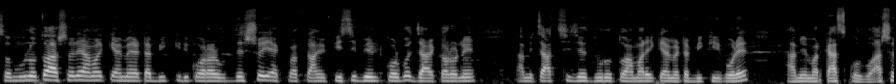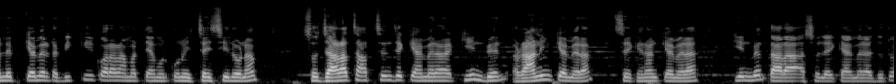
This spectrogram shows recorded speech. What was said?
সো মূলত আসলে আমার ক্যামেরাটা বিক্রি করার উদ্দেশ্যই একমাত্র আমি পিসি বিল্ড করব, যার কারণে আমি চাচ্ছি যে দ্রুত আমার এই ক্যামেরাটা বিক্রি করে আমি আমার কাজ করব। আসলে ক্যামেরাটা বিক্রি করার আমার তেমন কোনো ইচ্ছাই ছিল না। সো যারা চাচ্ছেন যে ক্যামেরা কিনবেন running camera second hand camera কিনবেন, তারা আসলে ক্যামেরা দুটো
